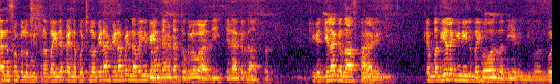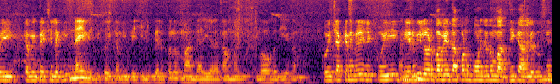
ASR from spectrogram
300 ਕਿਲੋਮੀਟਰ ਆ ਬਾਈ ਦਾ ਪਿੰਡ ਪੁੱਛ ਲਓ ਕਿਹੜਾ ਕਿਹੜਾ ਪਿੰਡ ਆ ਬਾਈ ਪਿੰਡ ਸਾਡਾ ਤੁਗਲਵਾਲ ਜੀ ਜ਼ਿਲ੍ਹਾ ਗੁਰਦਾਸਪੁਰ। ਠੀਕ ਹੈ ਜ਼ਿਲ੍ਹਾ ਗੁਰਦਾਸਪੁਰ ਆ ਗਿਆ ਜੀ। ਕਿ ਵਧੀਆ ਲੱਗੀ ਡੀਲ ਬਾਈ? ਬਹੁਤ ਵਧੀਆ ਜੀ ਬਹੁਤ। ਕੋਈ ਕਮੀ ਪੇਸ਼ੀ ਲੱਗੀ? ਨਹੀਂ ਵੀਰ ਜੀ ਕੋਈ ਕਮੀ ਪੇਸ਼ੀ ਨਹੀਂ ਬਿਲਕੁਲ ਇਮਾਨਦਾਰੀ ਵਾਲਾ ਕੰਮ ਹੈ ਜੀ ਬਹੁਤ ਵਧੀਆ ਕੰਮ ਹੈ ਕੋਈ ਚੱਕਰ ਨਹੀਂ ਵੀਰੇ ਜੇ ਕੋਈ ਫੇਰ ਵੀ ਲੋੜ ਪਵੇ ਤਾਂ ਆਪਾਂ ਨੂੰ ਫੋਨ ਜਦੋਂ ਮਰਜ਼ੀ ਕਰ ਲਿਓ ਤੁਸੀਂ।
